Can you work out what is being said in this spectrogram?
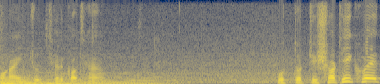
হুনাইন যুদ্ধের কথা উত্তরটি সঠিক হয়েছে।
